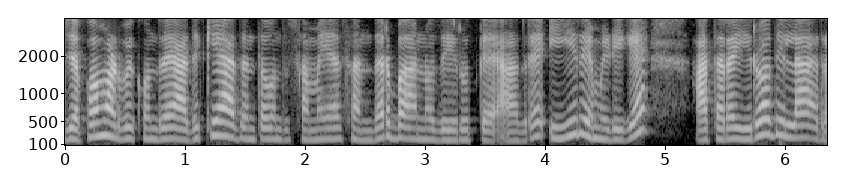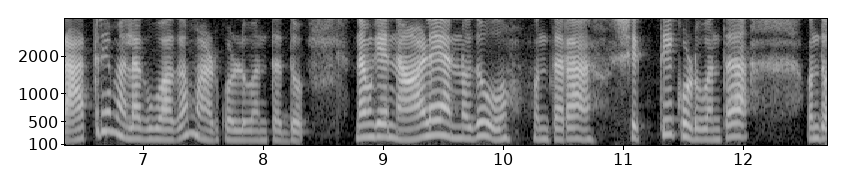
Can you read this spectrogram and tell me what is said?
ಜಪ ಮಾಡಬೇಕು ಅಂದರೆ ಅದಕ್ಕೆ ಆದಂಥ ಒಂದು ಸಮಯ, ಸಂದರ್ಭ ಅನ್ನೋದು ಇರುತ್ತೆ. ಆದರೆ ಈ ರೆಮಿಡಿಗೆ ಆ ಥರ ಇರೋದಿಲ್ಲ. ರಾತ್ರಿ ಮಲಗುವಾಗ ಮಾಡಿಕೊಳ್ಳುವಂಥದ್ದು. ನಮಗೆ ನಾಳೆ ಅನ್ನೋದು ಒಂಥರ ಶಕ್ತಿ ಕೊಡುವಂಥ, ಒಂದು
